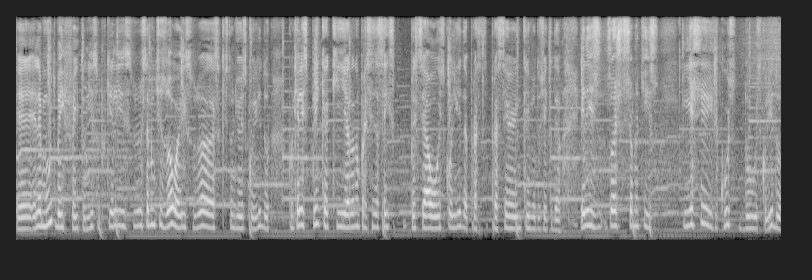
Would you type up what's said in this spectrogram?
é, ele é muito bem feito nisso, porque ele justamente zoa isso, zoa essa questão de eu escolhido, porque ele explica que ela não precisa ser especial ou escolhida para ser incrível do jeito dela. Ele zoa justamente isso. E esse recurso do escolhido,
